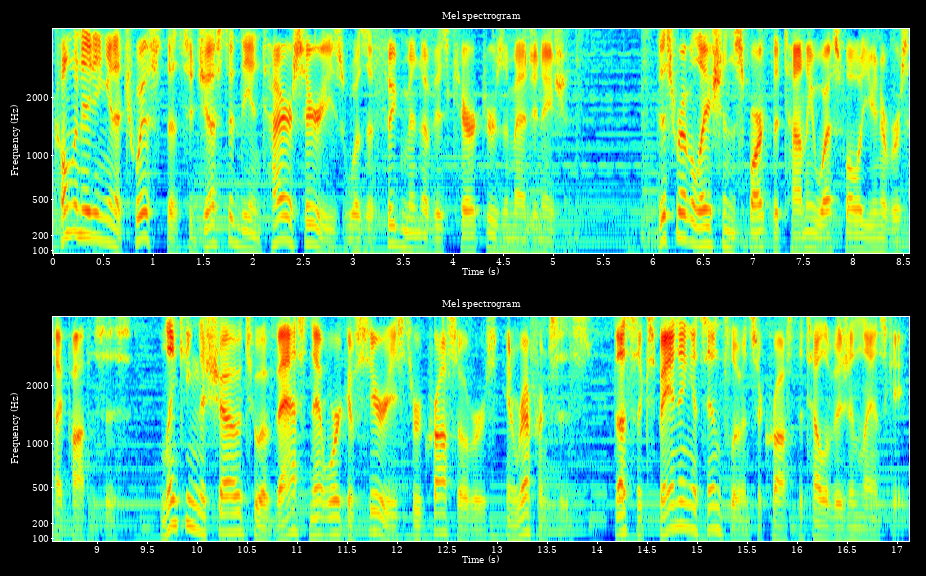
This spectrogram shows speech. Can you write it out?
culminating in a twist that suggested the entire series was a figment of his character's imagination. This revelation sparked the Tommy Westphall universe hypothesis, linking the show to a vast network of series through crossovers and references, thus expanding its influence across the television landscape.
